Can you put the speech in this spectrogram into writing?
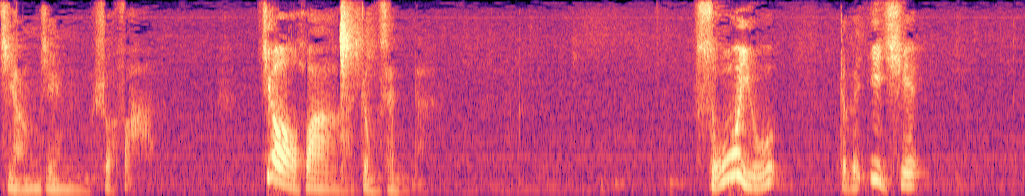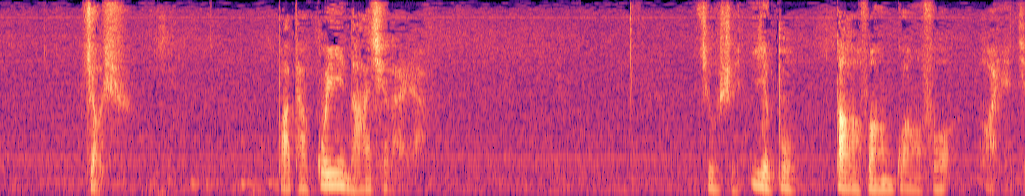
讲经说法，教化众生的，所有这个一切教学，把它归纳起来。就是一部《大方广佛华严经》，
